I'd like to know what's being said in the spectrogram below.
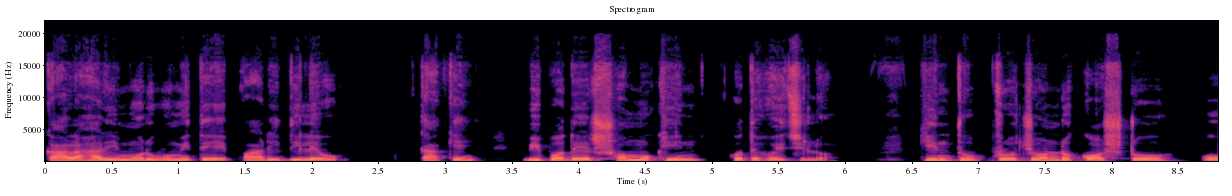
কালাহারি মরুভূমিতে পাড়ি দিলেও তাকে বিপদের সম্মুখীন হতে হয়েছিল। কিন্তু প্রচণ্ড কষ্ট ও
